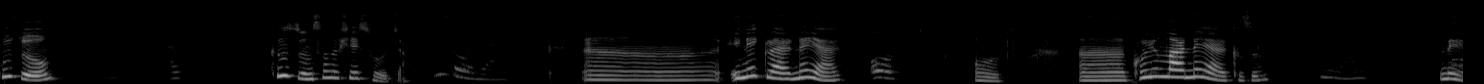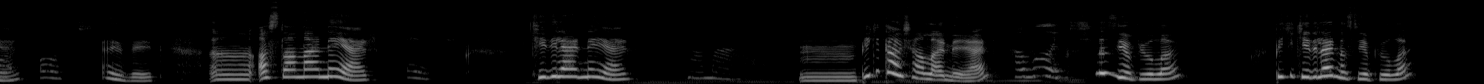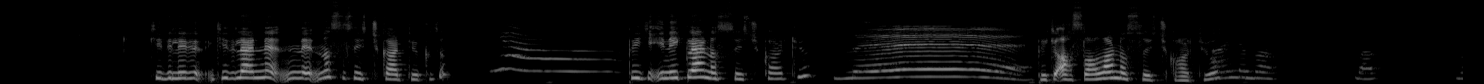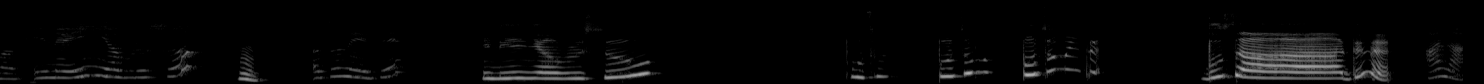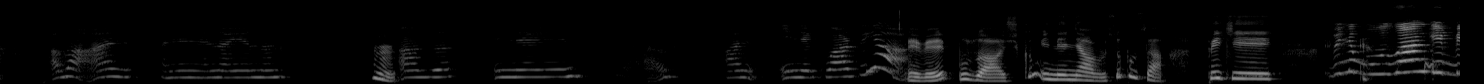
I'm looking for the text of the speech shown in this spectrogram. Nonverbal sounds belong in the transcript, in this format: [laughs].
Kuzum, kuzum sana bir şey soracağım. Ne soracağım? Ee, inekler ne yer? Ot. Ot. Ee, koyunlar ne yer kızım? Ne yer? Ne O- yer? Ot. Evet. Ee, aslanlar ne yer? Et. Kediler ne yer? Mama. Hmm, peki tavşanlar ne yer? Havuç. Nasıl yapıyorlar? Peki kediler nasıl yapıyorlar? Kedileri, kediler ne, ne nasıl ses çıkartıyor kızım? Peki inekler nasıl ses çıkartıyor? Me. Peki aslanlar nasıl ses çıkartıyor? Anne bak. Bak. Bak ineğin yavrusu Hı. adı neydi? İneğin yavrusu. Buza. Buza mı? Buza mıydı? Buza. Değil mi? Ana. Ama anne annenin ayının Hı. adı ineğin an, inek vardı ya. Evet. Buza aşkım. İneğin yavrusu buza. Peki. Benim buzan gibi.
